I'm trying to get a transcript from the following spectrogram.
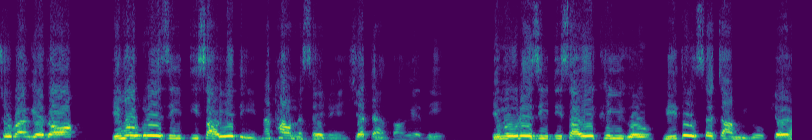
ကြိုးပမ်းခဲ့သောဒီမိုကရေစီတည်ဆောက်ရေးသည်2020တွင်ရပ်တန့်သွားခဲ့သည်ဒီမိုကရေစီတည်ဆောက်ရေးခရီးကိုမိတို့ဆက်ကြမည်ကိုပြောရ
